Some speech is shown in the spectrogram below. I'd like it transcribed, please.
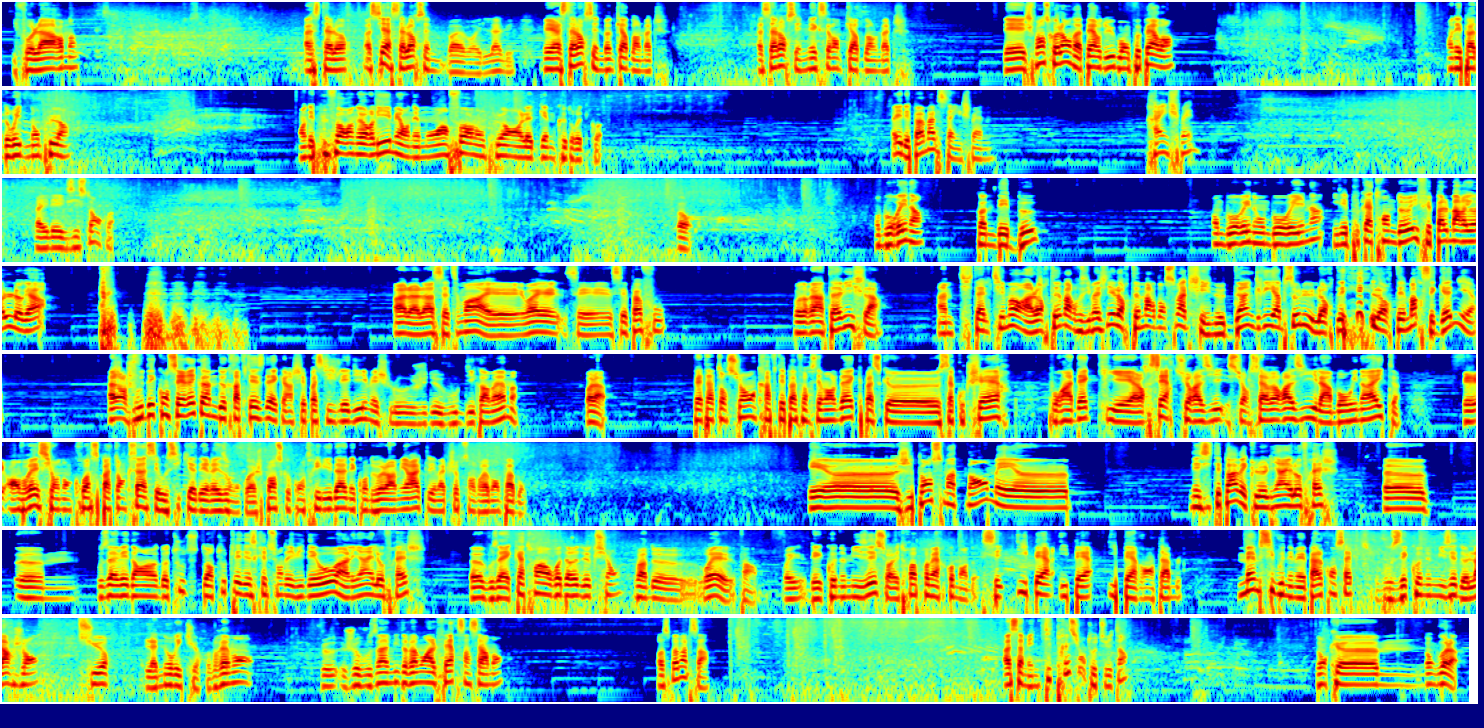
il faut l'arme. Astalor. Ah si, Astalor, c'est bon, il l'a, lui. Mais Astalor, c'est une bonne carte dans le match. Astalor, c'est une excellente carte dans le match. Et je pense que là, on a perdu. Bon, on peut perdre. hein. On n'est pas druide non plus. hein. On est plus fort en early, mais on est moins fort non plus en late game que druide, quoi. Ah, il est pas mal, ce Henchman. Henchman Bah, il est existant, quoi. On bourrine, hein. Comme des bœufs. On bourrine, on bourrine. Il est plus qu'à 32. Il fait pas le mariole, le gars. ah là là, cette main, est... ouais, c'est pas fou. Faudrait un Tavish, là. Un petit Altimore, un Lortemar. Vous imaginez Lortemar dans ce match C'est une dinguerie absolue. Lorte- Lortemar, c'est gagné. hein. Alors, je vous déconseillerais quand même de crafter ce deck. Hein. Je sais pas si je l'ai dit, mais je, je vous le dis quand même. Voilà. Faites attention, craftez pas forcément le deck parce que ça coûte cher. pour un deck qui est... Alors certes, sur, le serveur Asie, il a un bon win rate. Mais en vrai, si on n'en croise pas tant que ça, c'est aussi qu'il y a des raisons. Je pense que contre Illidan et contre Voleur Miracle, les match-ups sont vraiment pas bons. Et euh, j'y pense maintenant, mais euh, n'hésitez pas avec le lien HelloFresh. Euh, vous avez dans, dans, dans, toutes les descriptions des vidéos un lien HelloFresh. Euh, vous avez 80 euros de réduction, enfin de, ouais, enfin, d'économiser sur les trois premières commandes. C'est hyper, hyper, hyper rentable. Même si vous n'aimez pas le concept, vous économisez de l'argent sur la nourriture. Vraiment, je, vous invite vraiment à le faire, sincèrement. Oh, c'est pas mal ça. Ah, ça met une petite pression tout de suite. Hein. Donc, euh, donc voilà.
